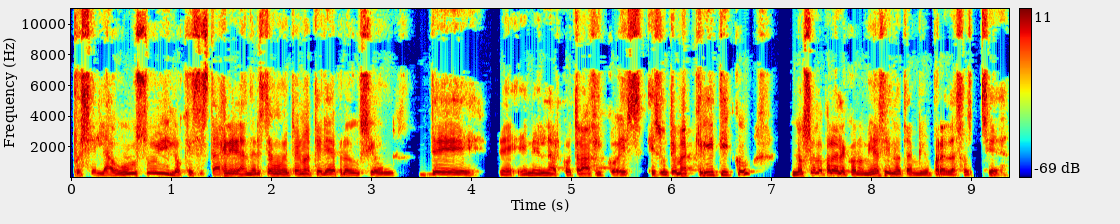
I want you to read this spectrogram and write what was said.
pues el abuso y lo que se está generando en este momento en materia de producción de, en el narcotráfico. Es, es un tema crítico, no solo para la economía, sino también para la sociedad.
